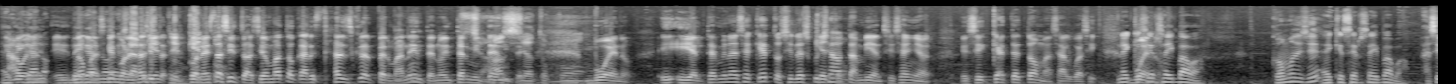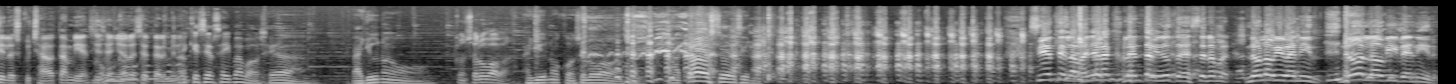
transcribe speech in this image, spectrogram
Ah, bueno, eh, no, pues es que con, esa, con esta situación va a tocar estar permanente, no intermitente. bueno, y, el término ese keto, sí lo he escuchado también, sí señor. Y sí, ¿qué te tomas? Algo así. No hay que ser saibaba. ¿Cómo dice? Hay que ser saibaba. Así lo he escuchado también, sí señor, ese término. Hay que ser saibaba, o sea, ayuno... Con solo baba. Ayuno con solo baba. Acaba usted de decirlo. 7 de la mañana, 40 minutos. Este no, no, lo vi venir, no lo vi venir.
